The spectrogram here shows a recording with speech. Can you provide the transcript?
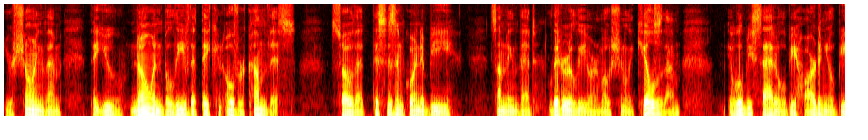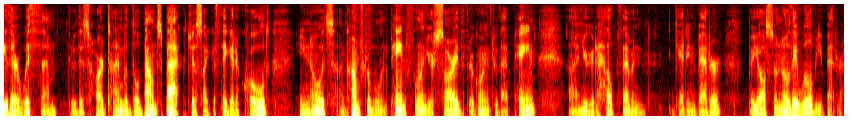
you're showing them that you know and believe that they can overcome this so that this isn't going to be something that literally or emotionally kills them, it will be sad, it will be hard, and you'll be there with them through this hard time, but they'll bounce back. Just like if they get a cold, you know it's uncomfortable and painful, and you're sorry that they're going through that pain, uh, and you're going to help them in getting better, but you also know they will be better.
